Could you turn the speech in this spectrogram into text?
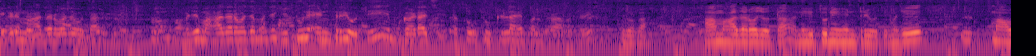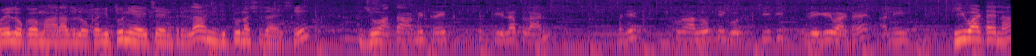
इकडे महादरवाजा होता. म्हणजे महादरवाजा म्हणजे इथून एंट्री होती गडाची. तर तो तुटला आहे पण प्रकारे बघा हा महादरवाजा होता आणि इथून एंट्री होती. म्हणजे मावळे लोक महाराज लोक इथून यायचे एंट्रीला आणि इथून असे जायचे. जो आता आम्ही ट्रेक केला प्लॅन म्हणजे जिकडून आलो ती गोष्ट ती ती वेगळी वाट आहे. आणि ही वाट आहे ना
